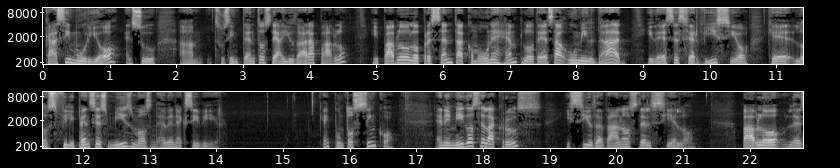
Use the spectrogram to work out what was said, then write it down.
casi murió en su, sus intentos de ayudar a Pablo. Y Pablo lo presenta como un ejemplo de esa humildad y de ese servicio que los filipenses mismos deben exhibir. punto 5 enemigos de la cruz y ciudadanos del cielo. Pablo les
